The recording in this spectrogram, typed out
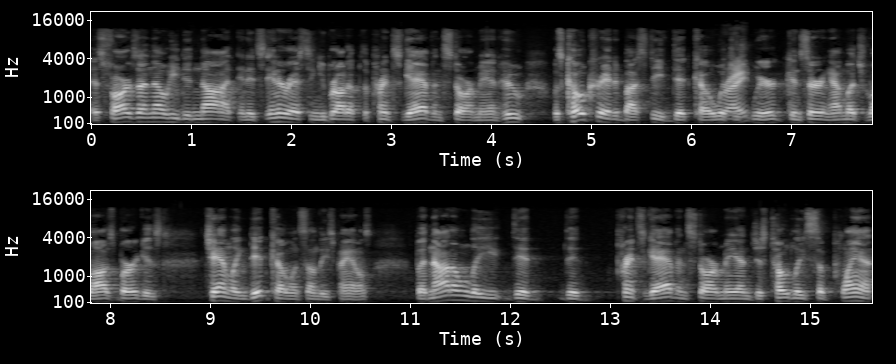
As far as I know, he did not. And it's interesting you brought up the Prince Gavin Starman, who was co-created by Steve Ditko, which Right. is weird considering how much Vosburg is channeling Ditko in some of these panels. But not only did did Prince Gavin Starman just totally supplant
